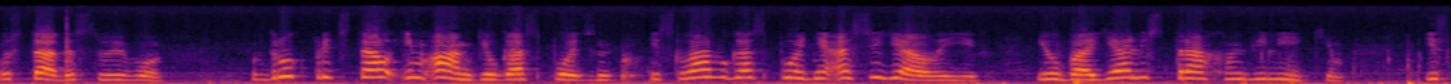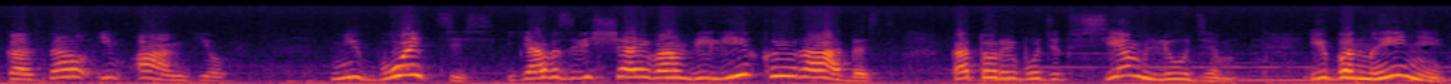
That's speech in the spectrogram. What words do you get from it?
у стада своего. Вдруг предстал им ангел Господень, и слава Господня осияла их, и убоялись страхом великим – и сказал им ангел, «Не бойтесь, я возвещаю вам великую радость, которая будет всем людям, ибо ныне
